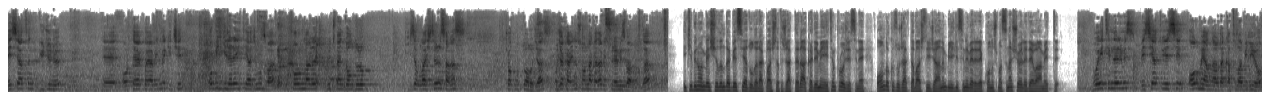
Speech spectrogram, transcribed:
Besiyat'ın gücünü e, ortaya koyabilmek için o bilgilere ihtiyacımız var. Bu formları lütfen doldurup bize ulaştırırsanız çok mutlu olacağız. Ocak ayının sonuna kadar bir süremiz var burada. 2015 yılında Besiyat olarak başlatacakları akademi eğitim projesine 19 Ocak'ta başlayacağının bilgisini vererek konuşmasına şöyle devam etti. Bu eğitimlerimiz Besiyat üyesi olmayanlar da katılabiliyor.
